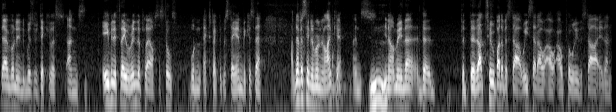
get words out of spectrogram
their running was ridiculous and even if they were in the playoffs, I still wouldn't expect them to stay in because they're I've never seen them running like it and Mm. you know what I mean. They're, they're, they had too bad of a start. We said how, how, how poorly they started and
